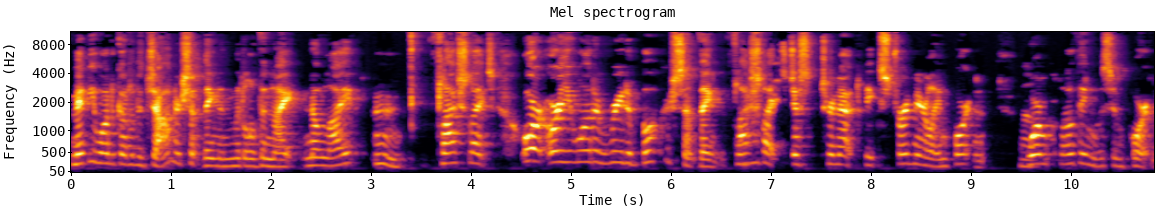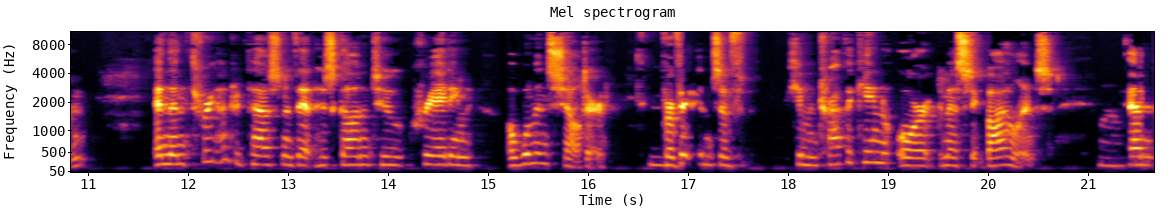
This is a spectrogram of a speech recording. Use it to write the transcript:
Maybe you want to go to the John or something in the middle of the night. No light. Mm. Flashlights, or or you want to read a book or something. Flashlights just turn out to be extraordinarily important. Wow. Warm clothing was important, and then three hundred thousand of it has gone to creating a women's shelter mm. for victims of human trafficking or domestic violence. Wow. And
